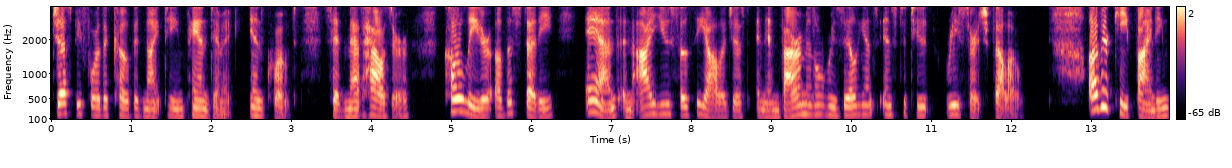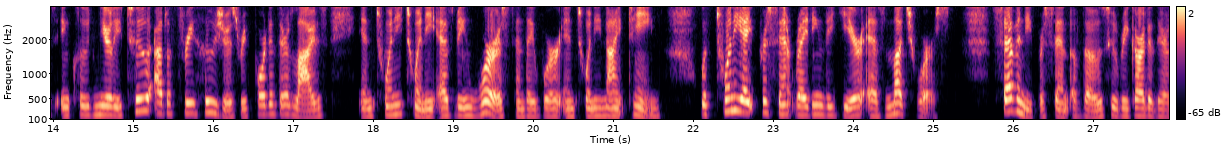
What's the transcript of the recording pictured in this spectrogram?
just before the COVID 19 pandemic, end quote, said Matt Houser, co leader of the study and an IU sociologist and Environmental Resilience Institute research fellow. Other key findings include nearly two out of three Hoosiers reported their lives in 2020 as being worse than they were in 2019, with 28% rating the year as much worse. 70% of those who regarded their,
